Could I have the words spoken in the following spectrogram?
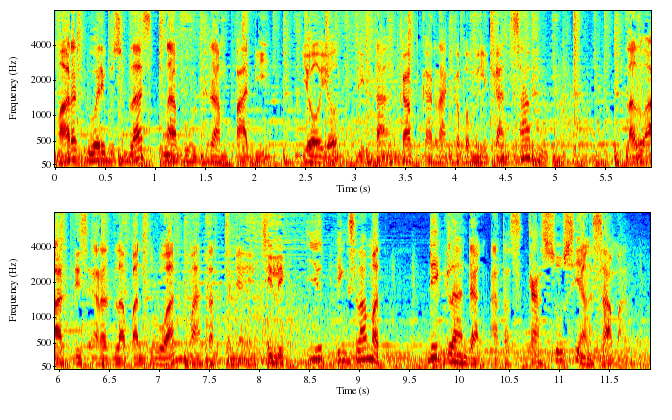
Maret 2011, nabuh drum padi, Yoyo ditangkap karena kepemilikan sabu. Lalu artis era 80-an mantan penyanyi cilik Iyut Bing Slamet digelandang atas kasus yang sama.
